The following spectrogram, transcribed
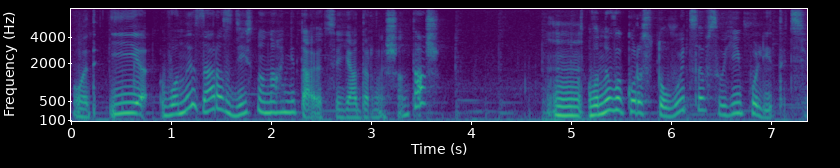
От. І вони зараз дійсно нагнітаються ядерний шантаж. М, Вони використовують це в своїй політиці.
